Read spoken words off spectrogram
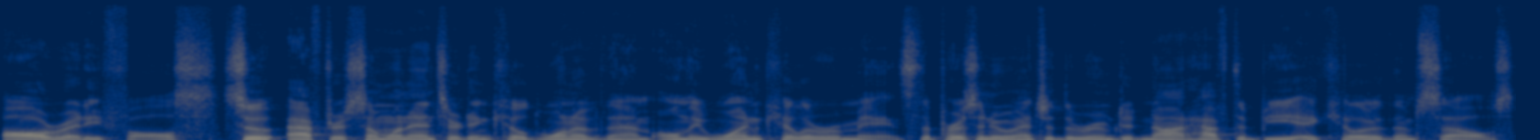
already false. So after someone entered and killed one of them, only one killer remains. The person who entered the room did not have to be a killer themselves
